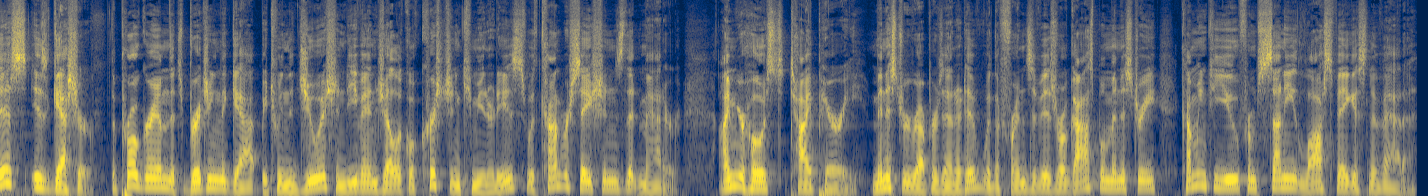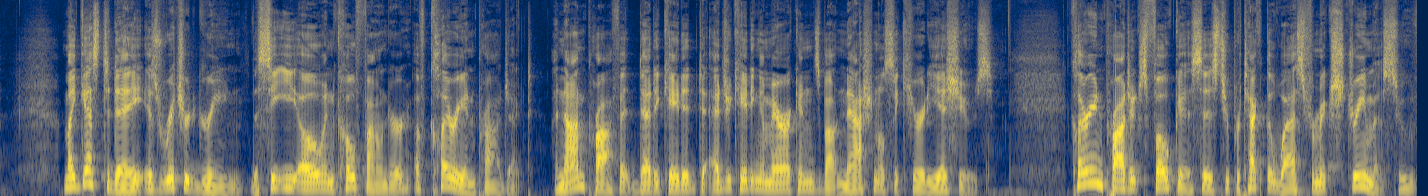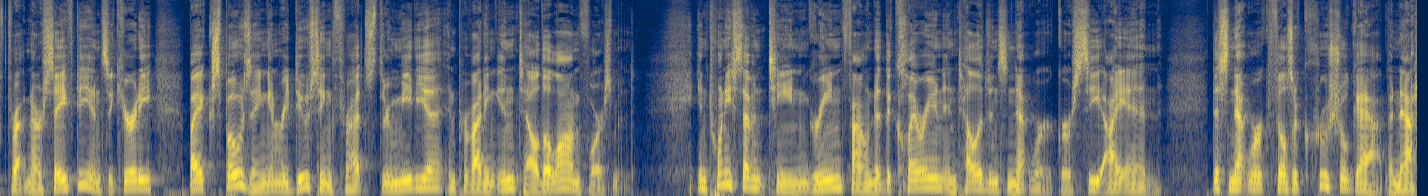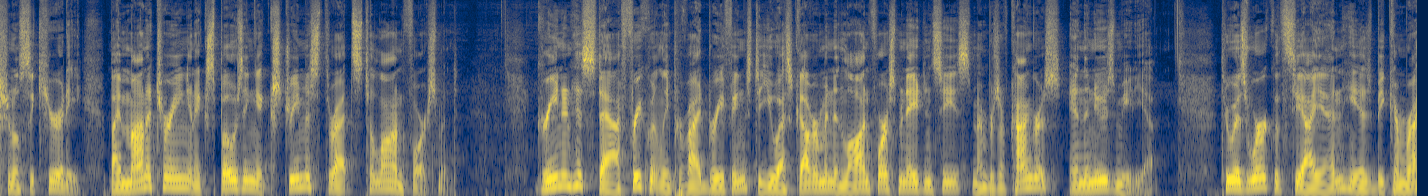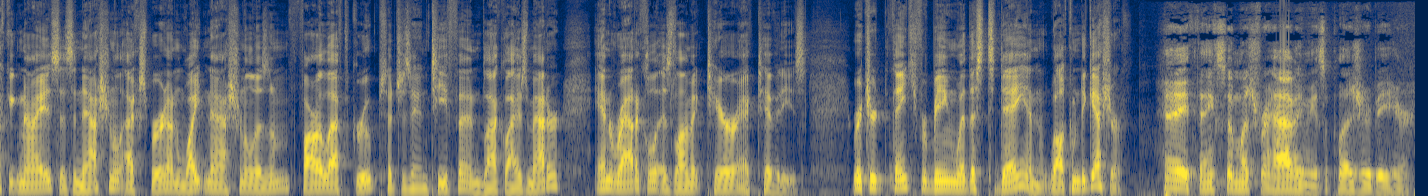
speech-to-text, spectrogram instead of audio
This is Gesher, the program that's bridging the gap between the Jewish and evangelical Christian communities with conversations that matter. I'm your host, Ty Perry, ministry representative with the Friends of Israel Gospel Ministry, coming to you from sunny Las Vegas, Nevada. My guest today is Richard Green, the CEO and co founder of Clarion Project, a nonprofit dedicated to educating Americans about national security issues. Clarion Project's focus is to protect the West from extremists who threaten our safety and security by exposing and reducing threats through media and providing intel to law enforcement. In 2017, Green founded the Clarion Intelligence Network, or CIN. This network fills a crucial gap in national security by monitoring and exposing extremist threats to law enforcement. Green and his staff frequently provide briefings to U.S. government and law enforcement agencies, members of Congress, and the news media. Through his work with CIN, he has become recognized as a national expert on white nationalism, far left groups such as Antifa and Black Lives Matter, and radical Islamic terror activities. Richard, thank you for being with us today and welcome to Gesher. Hey, thanks so much for having me. It's a pleasure to be here.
